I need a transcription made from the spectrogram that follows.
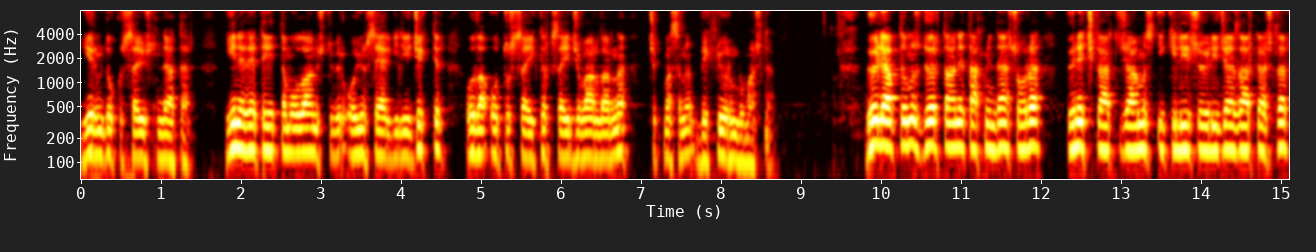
29 sayı üstünde atar. Yine de Tatum olağanüstü bir oyun sergileyecektir. O da 30 sayı 40 sayı civarlarına çıkmasını bekliyorum bu maçta. Böyle yaptığımız 4 tane tahminden sonra öne çıkartacağımız ikiliyi söyleyeceğiz arkadaşlar.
